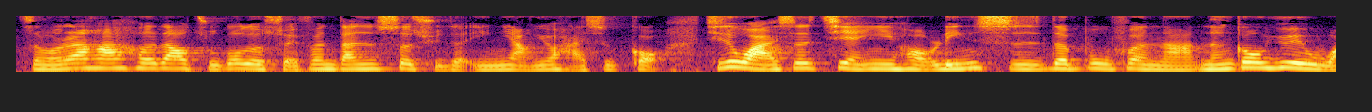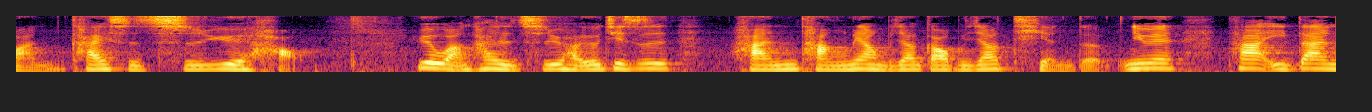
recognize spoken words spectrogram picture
怎么让他喝到足够的水分，但是摄取的营养又还是。够，其实我还是建议吼，零食的部分啊，能够越晚开始吃越好，越晚开始吃越好，尤其是含糖量比较高、比较甜的，因为他一旦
